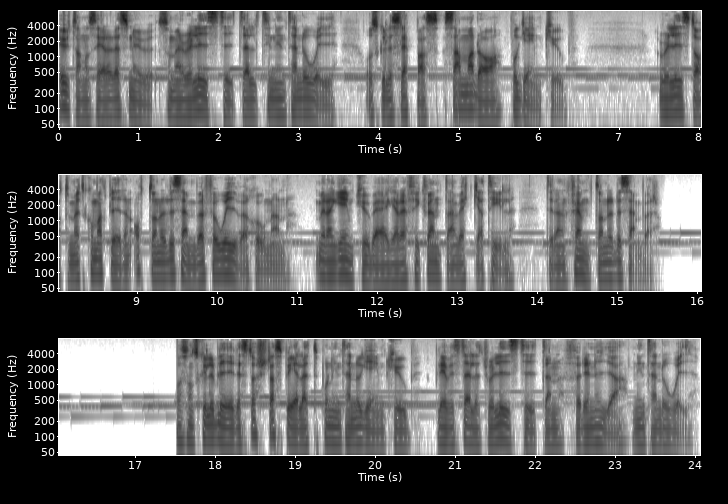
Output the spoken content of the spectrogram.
utannonserades nu som en release-titel till Nintendo Wii och skulle släppas samma dag på GameCube. Releasedatumet kom att bli den 8 december för Wii-versionen medan GameCube-ägare fick vänta en vecka till, till den 15 december. Vad som skulle bli det största spelet på Nintendo GameCube blev istället release-titeln för det nya Nintendo Wii.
